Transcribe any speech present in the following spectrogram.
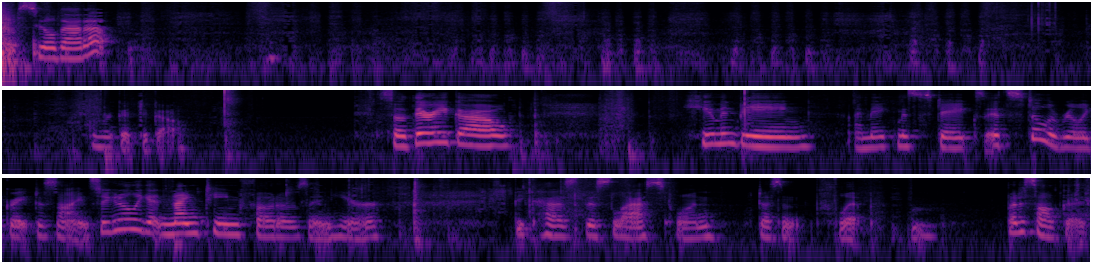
So seal that up. And we're good to go. So there you go. Human being I make mistakes. It's still a really great design. So you can only get 19 photos in here because this last one doesn't flip. But it's all good.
